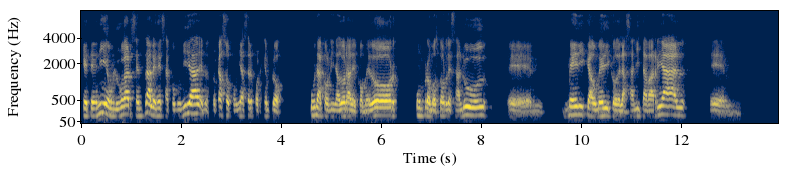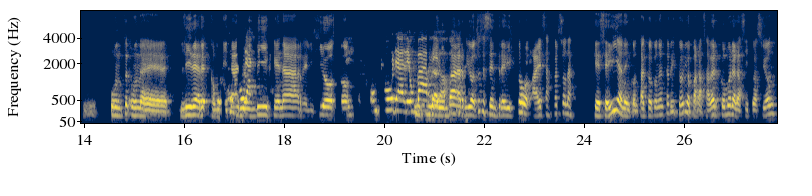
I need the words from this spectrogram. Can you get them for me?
que tenía un lugar central en esa comunidad, en nuestro caso podía ser, por ejemplo, una coordinadora de comedor, un promotor de salud, eh, médica o médico de la salita barrial, eh, un, eh, líder comunitario, indígena, religioso. Un cura de un barrio. de un barrio. Entonces se entrevistó a esas personas que seguían en contacto con el territorio para saber cómo era la situación,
